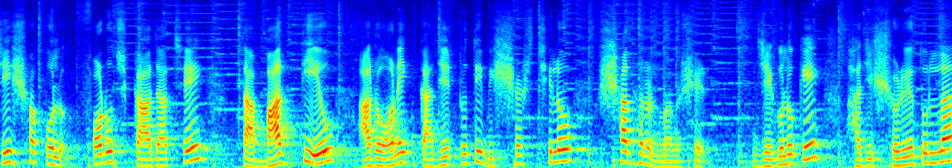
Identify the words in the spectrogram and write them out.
যে সকল ফরজ কাজ আছে, তা বাদ দিয়েও আরও অনেক কাজের প্রতি বিশ্বাস ছিল সাধারণ মানুষের। যেগুলোকে হাজি শরীয়তুল্লাহ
